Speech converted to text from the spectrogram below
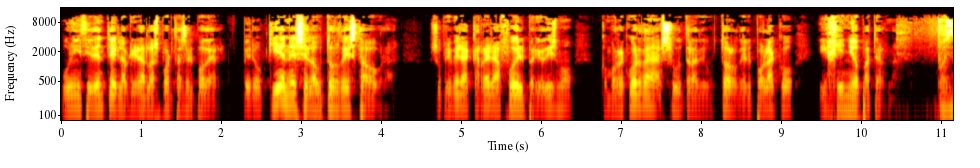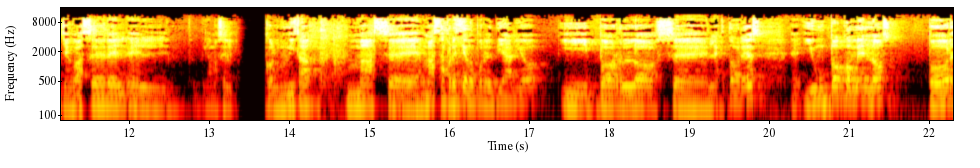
Un incidente le abrirá las puertas del poder. Pero ¿quién es el autor de esta obra? Su primera carrera fue el periodismo, como recuerda su traductor del polaco, Higinio Paterna. Pues llegó a ser el, digamos, el columnista más, eh, más apreciado por el diario y por los eh, lectores eh, y un poco menos por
